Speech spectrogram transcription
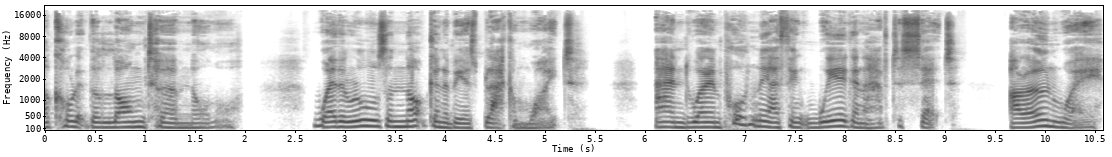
I'll call it the long term normal, where the rules are not going to be as black and white. And where importantly, I think we're going to have to set our own way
